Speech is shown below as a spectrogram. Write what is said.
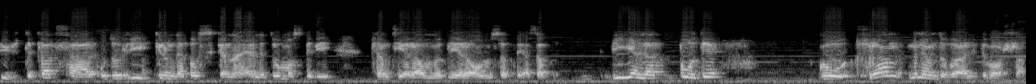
uteplats här och då ryker de där buskarna eller då måste vi plantera om och möblera om så att säga. Så att det gäller att både gå fram men ändå vara lite varsam.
